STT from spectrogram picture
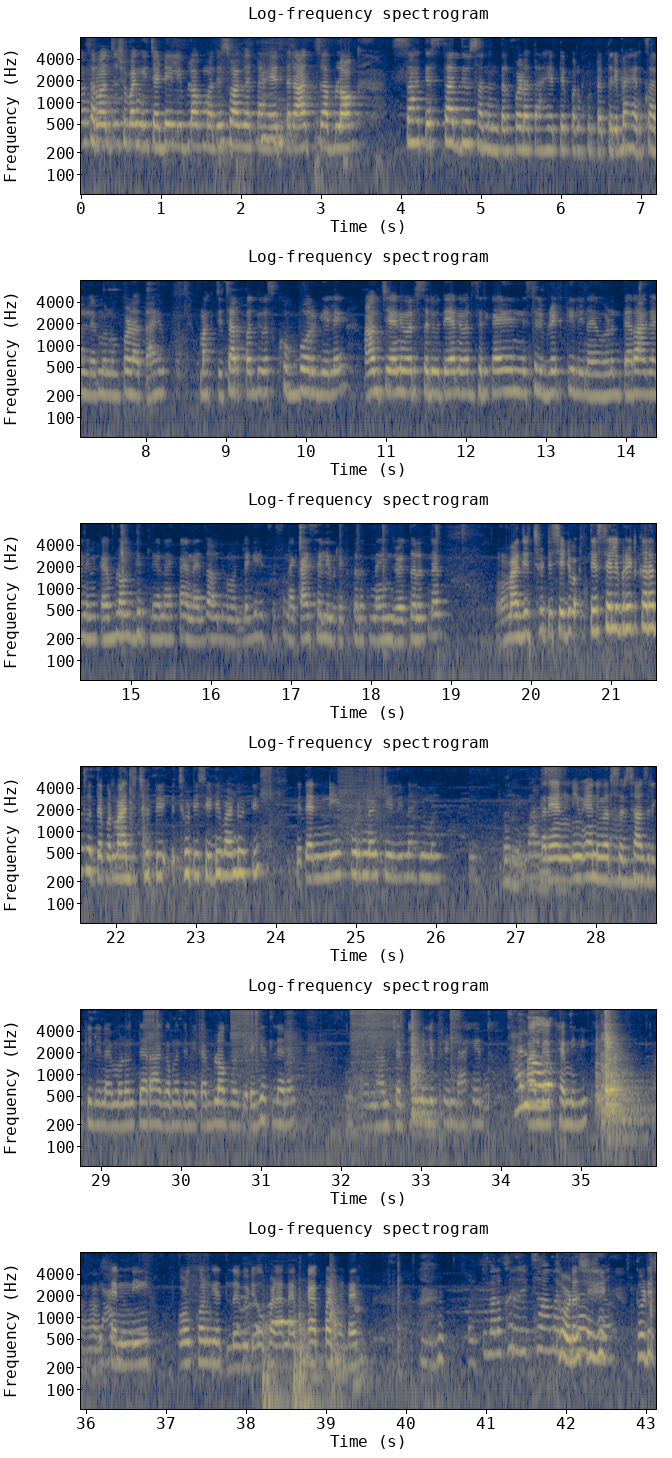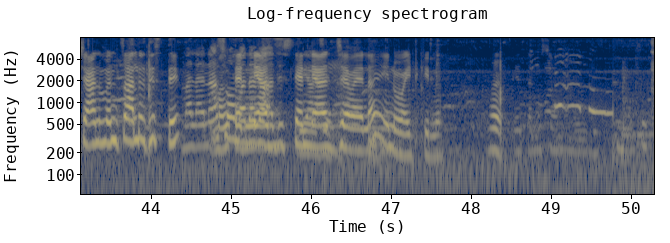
सर्वांचं शुभांगीच्या डेली ब्लॉगमध्ये स्वागत आहे. तर आजचा ब्लॉग सहा ते सात दिवसानंतर पडत आहे. ते पण कुठं तरी बाहेर चालले म्हणून पडत आहे. मागचे चार पाच दिवस खूप बोर गेले. आमची अॅनिव्हर्सरी होती. अॅनिव्हर्सरी काय यांनी सेलिब्रेट केली नाही म्हणून त्या रागाने मी काय ब्लॉग घेतले नाही. काय नाही जाऊ दे म्हटलं घ्यायचंच नाही. काय सेलिब्रेट करत नाही एन्जॉय करत नाही. माझी छोटीशी डिमा ते सेलिब्रेट करत होते पण माझी छोटी छोटीशी डिमांड होती. ते त्यांनी पूर्ण केली नाही म्हणून. तर यांनी अॅनिव्हर्सरी साजरी केली नाही म्हणून त्या रागामध्ये मी काय ब्लॉग वगैरे घेतले नाही. आमच्या फॅमिली फ्रेंड आहेत. आलवे फॅमिली त्यांनी ओळखून घेतलं व्हिडिओ पडा नाहीत काय पडा नाहीत तुम्हाला खरं थोडीशी. थोडीशी अनमन चालू दिसते. मग त्यांनी आज त्यांनी आज. आज जेवायला इन्व्हाइट केलं. हं.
